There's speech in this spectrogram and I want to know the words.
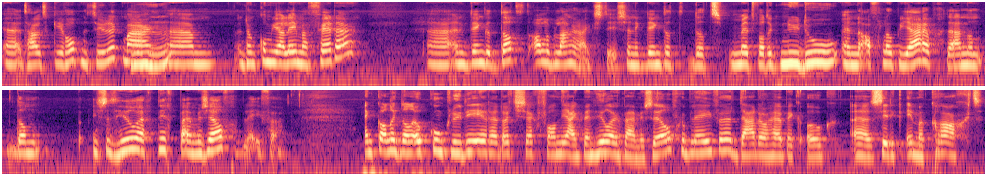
Uh, het houdt een keer op natuurlijk, maar mm -hmm. um, dan kom je alleen maar verder. Uh, en ik denk dat dat het allerbelangrijkste is. En ik denk dat, dat met wat ik nu doe en de afgelopen jaren heb gedaan, dan, dan is het heel erg dicht bij mezelf gebleven. En kan ik dan ook concluderen dat je zegt van ja, ik ben heel erg bij mezelf gebleven. Daardoor heb ik ook, uh, zit ik in mijn kracht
